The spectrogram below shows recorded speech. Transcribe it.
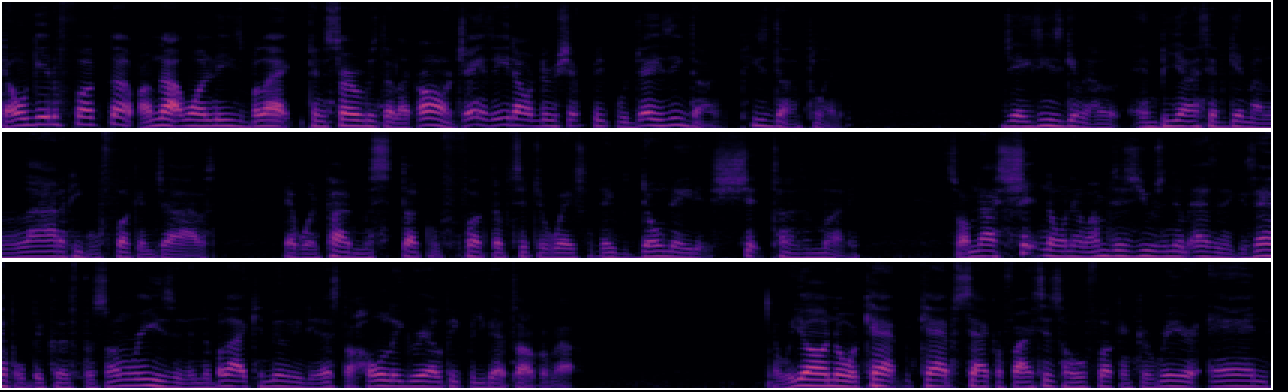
don't get it fucked up. I'm not one of these black conservatives that are like, oh, Jay Z don't do shit for people. Jay Z done. He's done plenty. Jay Z's giving a, and Beyonce have given a lot of people fucking jobs that would probably been stuck in fucked up situations. They've donated shit tons of money. So I'm not shitting on them. I'm just using them as an example because for some reason in the black community, that's the holy grail of people you got to talk about. And we all know what Cap Cap sacrificed his whole fucking career and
